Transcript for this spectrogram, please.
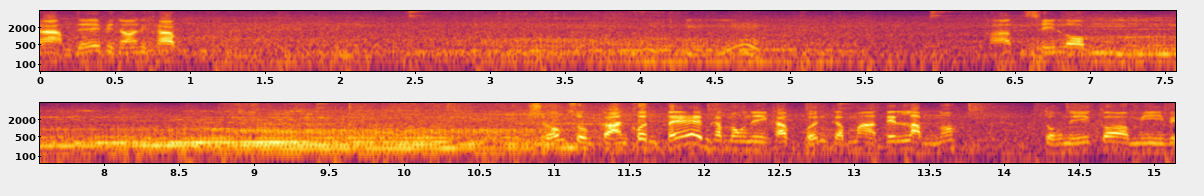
งามเด้พี่น้องนี่ครับอื้อหือพักสีลมช่วงสงการคนเต้นครับตรงนี้ครับเพิ่นกับมาเต้นลำเนาะ ตรงนี้ก็มีเว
